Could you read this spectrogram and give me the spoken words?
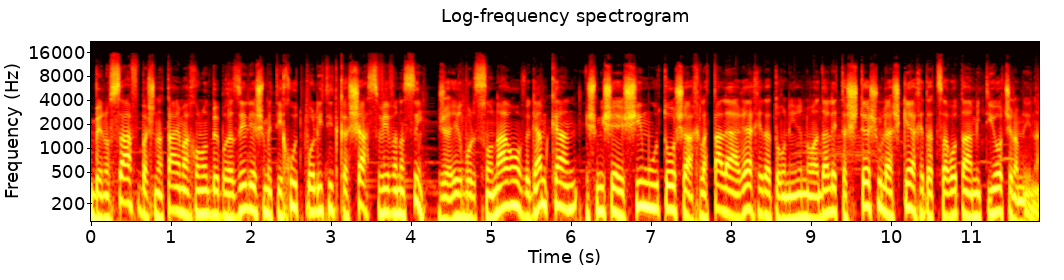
בנוסף, בשנתיים האחרונות בברזיל יש מתיחות פוליטית קשה סביב הנשיא, ז'איר בולסונארו, וגם כאן יש מי שהאשימו אותו שההחלטה לארח את הטורניר נועדה לטשטש ולהשכיח את הצרות האמיתיות של המדינה.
